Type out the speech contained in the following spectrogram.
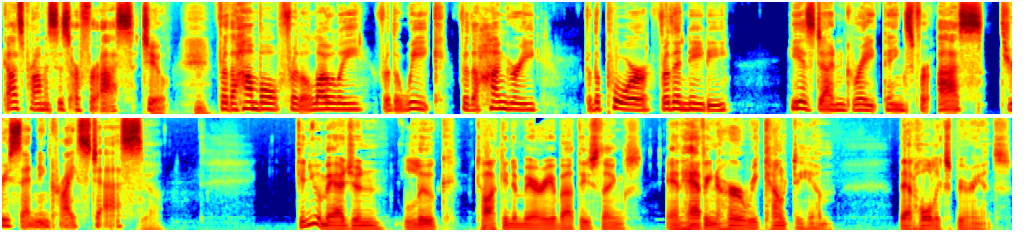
God's promises are for us too. Mm-hmm. For the humble, for the lowly, for the weak, for the hungry, for the poor, for the needy. He has done great things for us through sending Christ to us. Yeah. Can you imagine Luke talking to Mary about these things and having her recount to him that whole experience?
